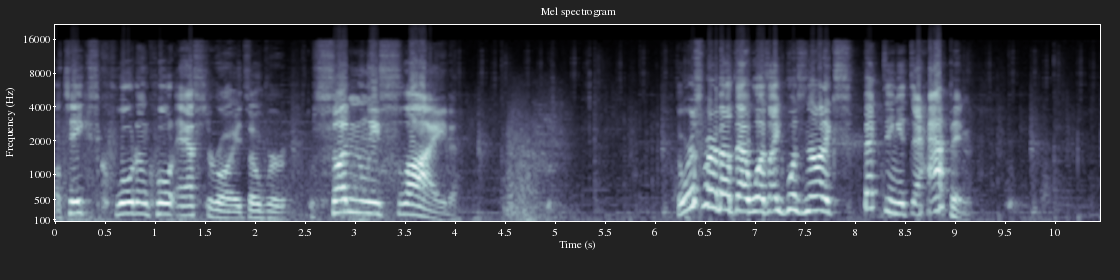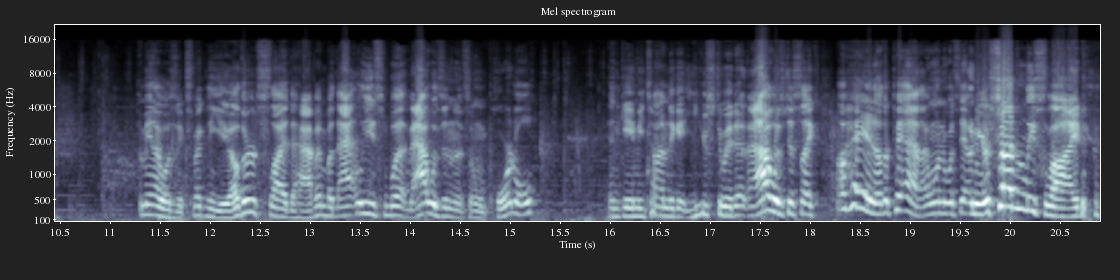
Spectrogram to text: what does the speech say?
I'll take quote-unquote asteroids over suddenly slide. The worst part about that was I was not expecting it to happen. I mean, I wasn't expecting the other slide to happen, but at least what that was in its own portal. And gave me time to get used to it. And I was just like, oh hey, another path. I wonder what's down here. Suddenly slide!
